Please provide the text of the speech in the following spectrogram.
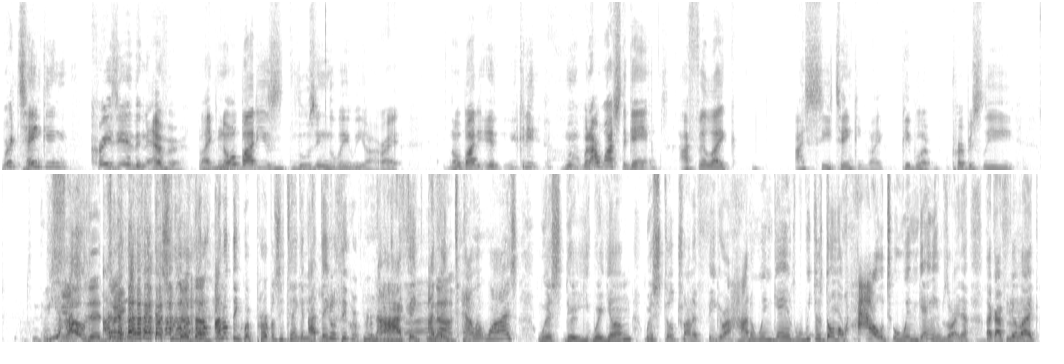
we're tanking crazier than ever. Like mm-hmm. nobody's losing the way we are, right? Nobody. It, you could e- when, when I watch the games, I feel like I see tanking. Like people are purposely. Yeah, Yeah, I, the- I think, I think that's really. what- I, don't, I don't think we're purposely tanking. I think You think. don't think we're purposely Nah, I think I Nah. think talent wise, we're st- we're young. We're still trying to figure out how to win games. We just don't know how to win games right now. Like I feel mm-hmm. like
